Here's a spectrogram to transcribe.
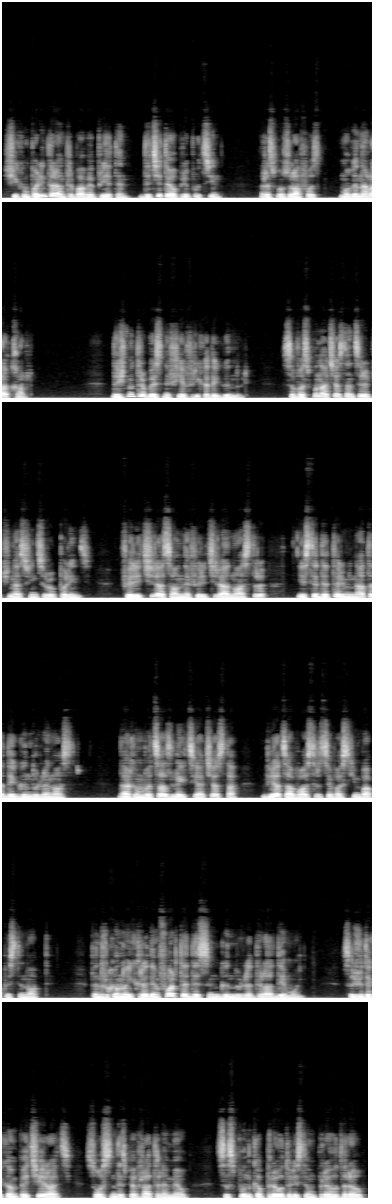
Și când părintele a întrebat pe prieten, de ce te-ai oprit puțin? Răspunsul a fost, mă gândeam la cal. Deci nu trebuie să ne fie frică de gânduri. Să vă spun această înțelepciune a Sfinților Părinți. Fericirea sau nefericirea noastră este determinată de gândurile noastre. Dacă învățați lecția aceasta, viața voastră se va schimba peste noapte. Pentru că noi credem foarte des în gândurile de la demoni. Să judecăm pe ceilalți, să o sândesc pe fratele meu, să spun că preotul este un preot rău.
